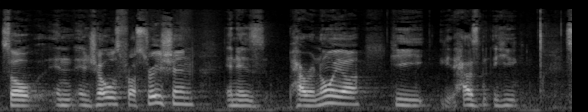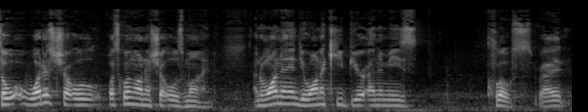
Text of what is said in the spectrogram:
So in, in Shaul's frustration, in his paranoia, he has he. So what is Shaul? What's going on in Shaul's mind? On one hand, you want to keep your enemies close, right?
